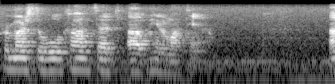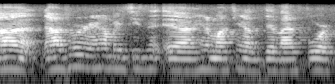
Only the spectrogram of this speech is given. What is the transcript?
Pretty much the whole concept of Hannah Montana. Uh, now, if you're wondering how many seasons uh, Hannah Montana did last for,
